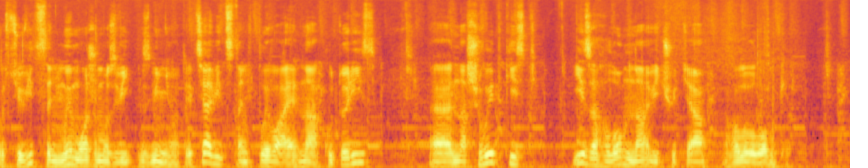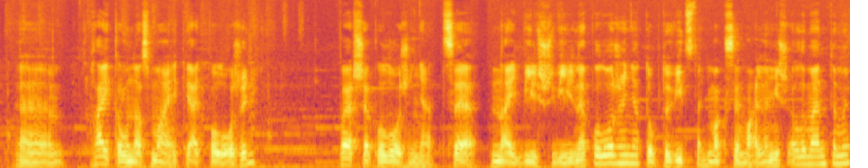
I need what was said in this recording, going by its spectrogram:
ось цю відстань ми можемо змінювати. Ця відстань впливає на куторіз, е, на швидкість і загалом на відчуття головоломки. Е, гайка у нас має 5 положень. Перше положення це найбільш вільне положення, тобто відстань максимальна між елементами.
